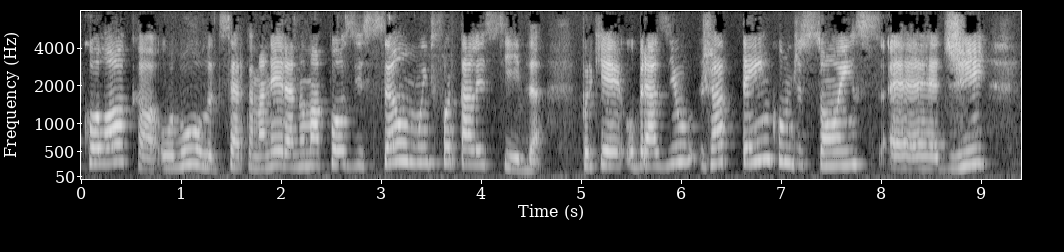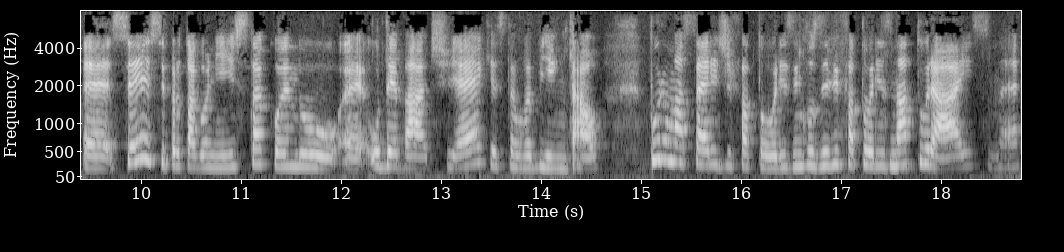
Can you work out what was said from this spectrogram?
coloca o Lula, de certa maneira, numa posição muito fortalecida porque o Brasil já tem condições é, de é, ser esse protagonista quando é, o debate é questão ambiental, por uma série de fatores, inclusive fatores naturais, né?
